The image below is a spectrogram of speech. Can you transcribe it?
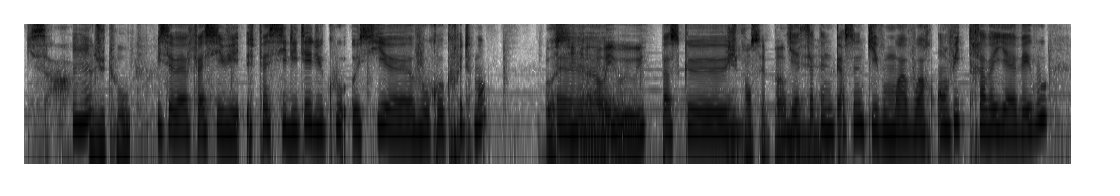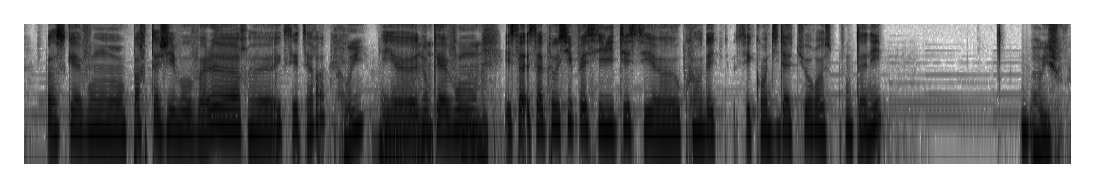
qui sert à rien Mhm. du tout Puis ça va faci- faciliter du coup aussi euh, vos recrutements. aussi ah oui oui oui Parce que j'y pensais pas il y a mais- certaines personnes qui vont avoir envie de travailler avec vous parce qu'elles vont partager vos valeurs, euh, etc. ah oui Et euh, Mhm. donc elles vont Mhm. et ça, ça peut aussi faciliter ces, euh, ces candidatures spontanées. bah oui je peux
